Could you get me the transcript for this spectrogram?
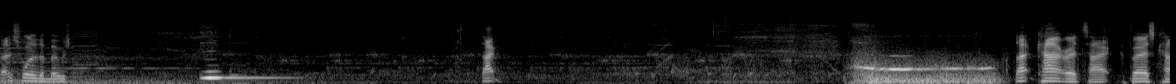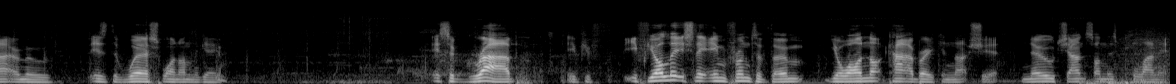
That's one of the most. That. That counter attack, burst counter move, is the worst one on the game. It's a grab. If you if you're literally in front of them, you are not counter breaking that shit. No chance on this planet.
